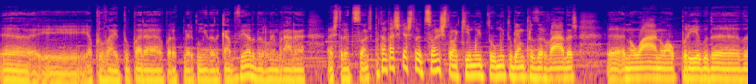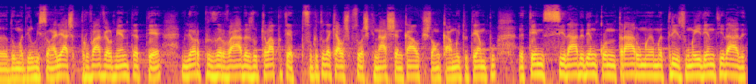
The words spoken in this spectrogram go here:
uh, e aproveito para, para comer comida de Cabo Verde, relembrar a, as tradições. Portanto, acho que as tradições estão aqui muito, muito bem preservadas, não, há, não há o perigo de, de, de, uma diluição. Aliás, provavelmente até melhor preservadas do que lá, porque, sobretudo, aquelas pessoas que nascem cá ou que estão cá há muito tempo uh, têm necessidade de encontrar uma matriz, uma identidade.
